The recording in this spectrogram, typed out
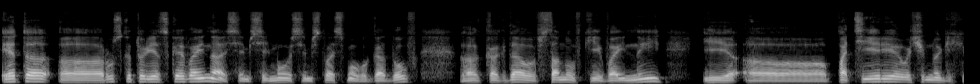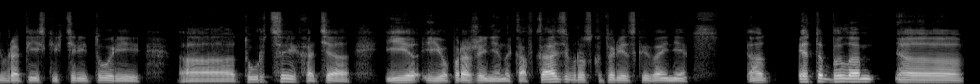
это э, русско-турецкая война 77-78 годов, э, когда в обстановке войны и э, потери очень многих европейских территорий э, Турции, хотя и ее поражение на Кавказе в русско-турецкой войне, э, это было э,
